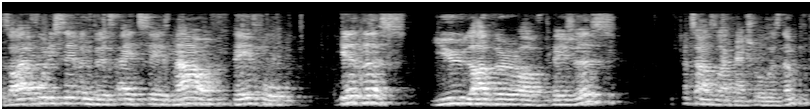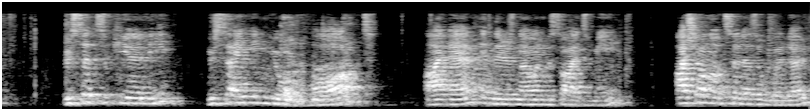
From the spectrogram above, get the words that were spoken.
Isaiah 47, verse 8 says, Now, therefore, hear this, you lover of pleasures. That sounds like natural wisdom. Who sit securely, who say in your heart, I am, and there is no one besides me. I shall not sit as a widow,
